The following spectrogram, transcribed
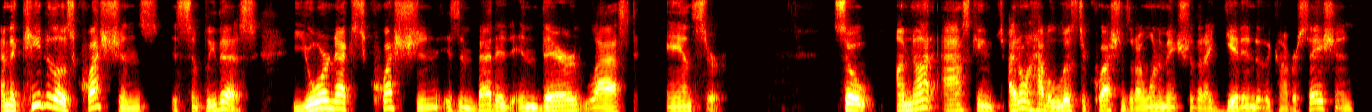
And the key to those questions is simply this your next question is embedded in their last answer. So I'm not asking, I don't have a list of questions that I want to make sure that I get into the conversation.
